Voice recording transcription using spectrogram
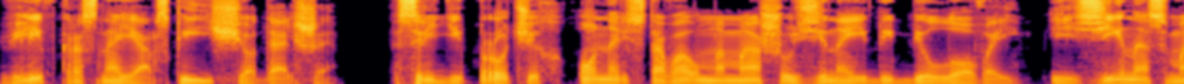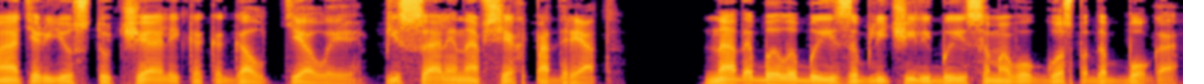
вели в Красноярск и еще дальше. Среди прочих он арестовал мамашу Зинаиды Беловой. И Зина с матерью стучали, как оголтелые, писали на всех подряд. Надо было бы, изобличили бы и самого Господа Бога.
